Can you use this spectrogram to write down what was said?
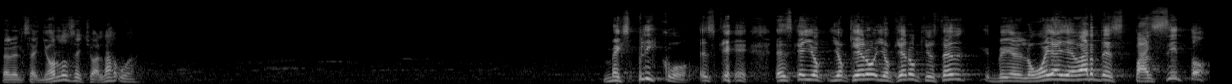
Pero el Señor los echó al agua. Me explico, es que, es que yo, yo, quiero, yo quiero que usted lo voy a llevar despacito,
